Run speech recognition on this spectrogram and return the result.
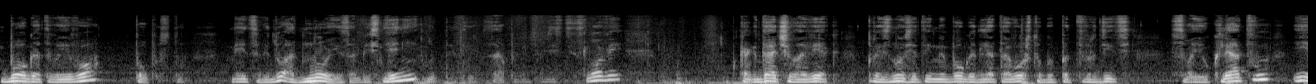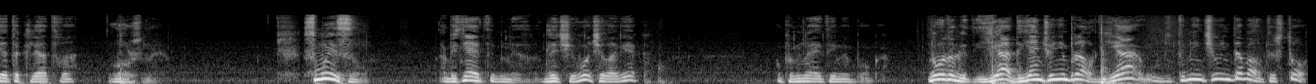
Бога твоего попусту». Имеется в виду одно из объяснений вот этой заповеди десятисловий, когда человек произносит имя Бога для того, чтобы подтвердить свою клятву, и эта клятва ложная. Смысл, объясняет Ибн для чего человек упоминает имя Бога. Ну вот он говорит, я, да я ничего не брал, я, ты мне ничего не давал, ты что?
